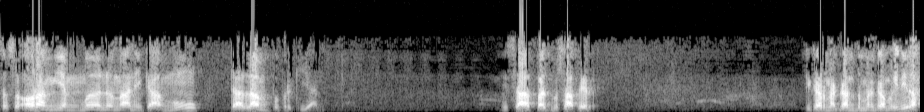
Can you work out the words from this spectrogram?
seseorang yang menemani kamu dalam bepergian. Ini sahabat musafir. Dikarenakan teman kamu inilah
